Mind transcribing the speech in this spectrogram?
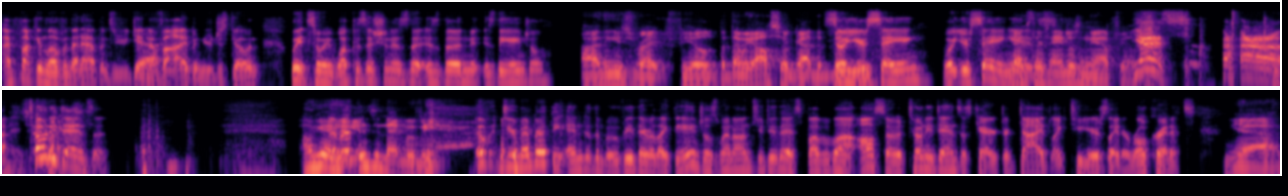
I fucking love when that happens. You're getting Yeah. a vibe and you're just going. Wait, so wait, what position is the is the is the angel? Uh, I think he's right field, but then we also got the. So you're saying what you're saying yes, is there's angels in the outfield. yes, Tony. Danza. Oh yeah, Remember- he is in that movie. Oh, do you remember at the end of the movie they were like the Angels went on to do this, blah blah blah. Also, Tony Danza's character died like two years later. Roll credits. Yeah,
